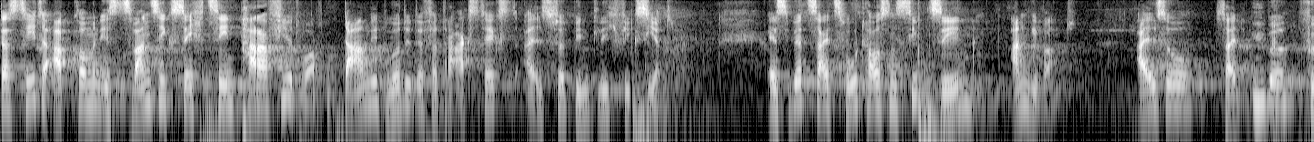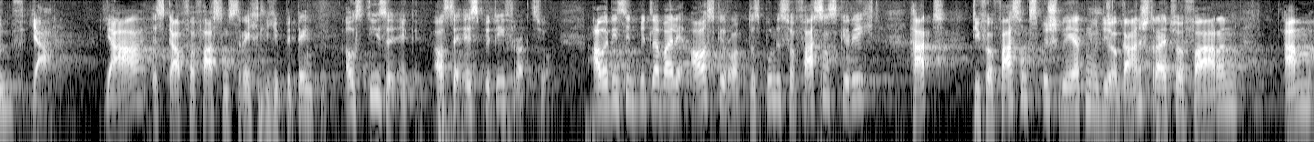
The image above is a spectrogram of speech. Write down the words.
Das CETA-Abkommen ist 2016 paraffiert worden. Damit wurde der Vertragstext als verbindlich fixiert. Es wird seit 2017 angewandt, also seit über fünf Jahren. Ja, es gab verfassungsrechtliche Bedenken aus dieser Ecke, aus der SPD-Fraktion. Aber die sind mittlerweile ausgeräumt. Das Bundesverfassungsgericht hat die Verfassungsbeschwerden und die Organstreitverfahren am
